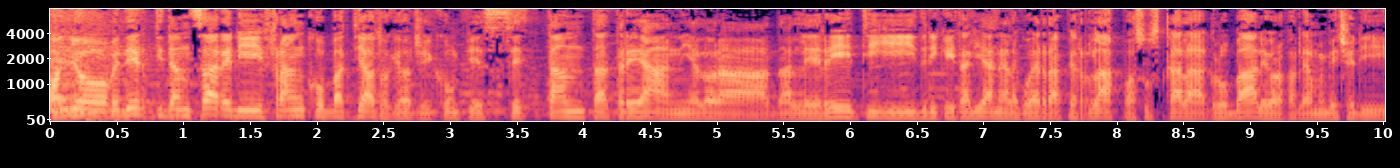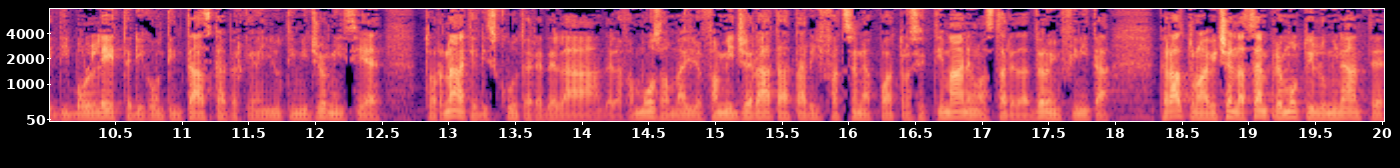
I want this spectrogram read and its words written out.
Voglio vederti danzare di Franco Battiato che oggi compie 73 anni, allora dalle reti idriche italiane alla guerra per l'acqua su scala globale, ora parliamo invece di, di bollette, di conti in tasca perché negli ultimi giorni si è tornati a discutere della, della, famosa, o meglio famigerata tariffazione a quattro settimane, una storia davvero infinita, peraltro una vicenda sempre molto illuminante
